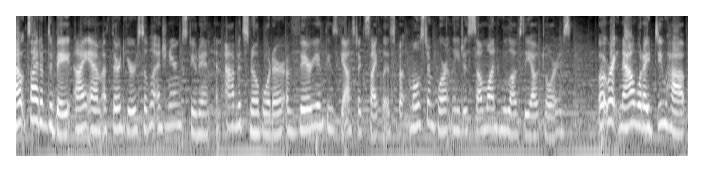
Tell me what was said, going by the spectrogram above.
Outside of debate, I am a third year civil engineering student, an avid snowboarder, a very enthusiastic cyclist, but most importantly, just someone who loves the outdoors. But right now, what I do have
